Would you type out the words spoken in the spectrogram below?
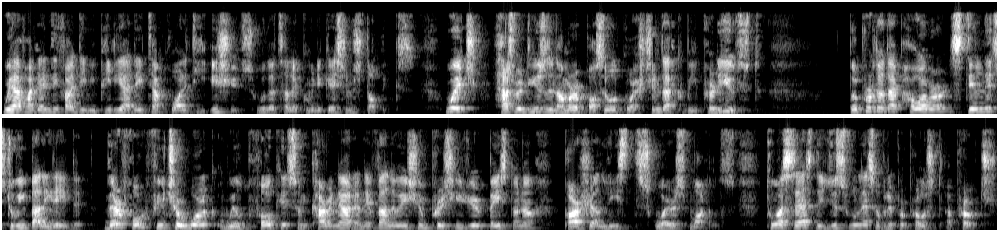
we have identified Wikipedia data quality issues with the telecommunications topics, which has reduced the number of possible questions that could be produced. The prototype, however, still needs to be validated. Therefore, future work will focus on carrying out an evaluation procedure based on a partial least squares models to assess the usefulness of the proposed approach.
